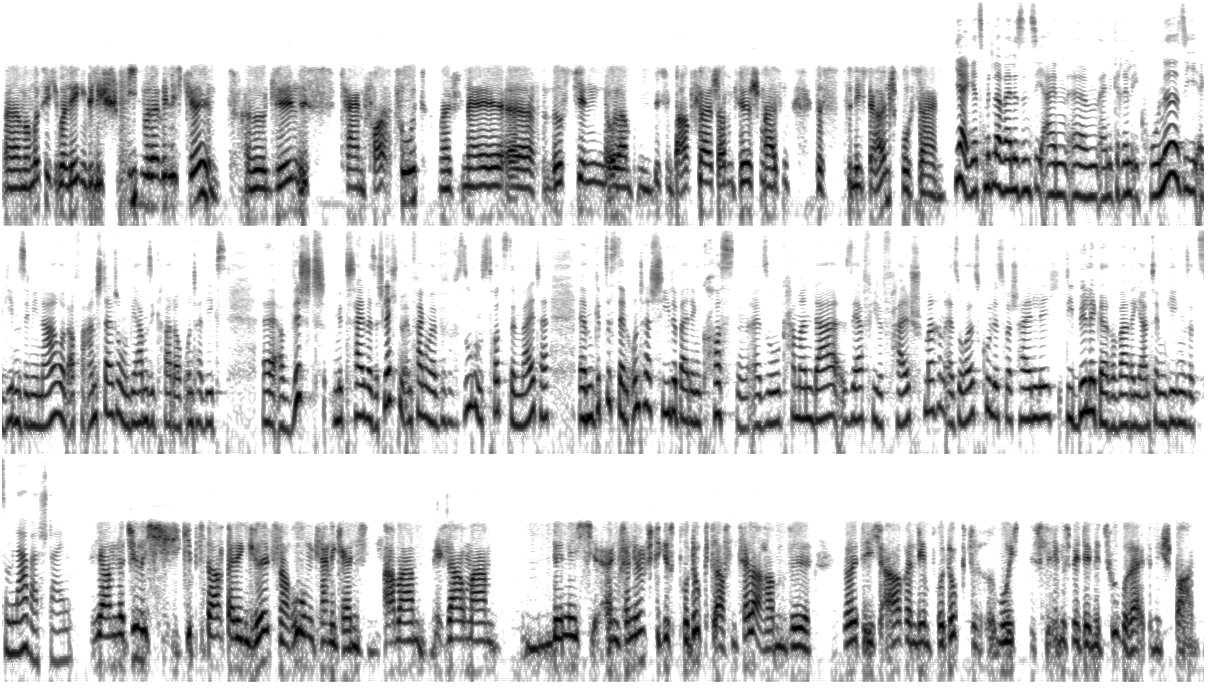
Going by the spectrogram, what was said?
Äh, man muss sich überlegen, will ich schmieden oder will ich grillen? Also Grillen ist kein Fastfood, mal schnell äh, Würstchen oder ein bisschen Bauchfleisch auf den Grill schmeißen, das wird nicht der Anspruch sein. Ja, jetzt mittlerweile sind Sie ein, ähm, eine Grill-Ikone. Sie ergeben Seminare und auch Veranstaltungen und wir haben Sie gerade auch unterwegs äh, erwischt mit teilweise schlechtem Empfang, aber wir versuchen es trotzdem weiter. Ähm, gibt es denn Unterschiede bei den Kosten? Also kann man da sehr viel falsch machen? Also Holzkohle ist wahrscheinlich die billigere Variante im Gegensatz zum Lavastein. Ja, natürlich gibt es da auch bei den Grills nach oben keine Grenzen. Aber ich sage mal, wenn ich ein vernünftiges Produkt auf dem Teller haben will, sollte ich auch an dem Produkt, wo ich das Lebensmittel mit zubereite, nicht sparen.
